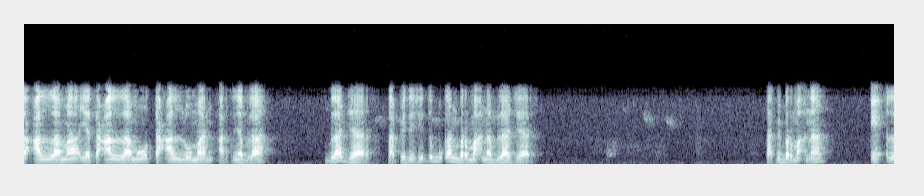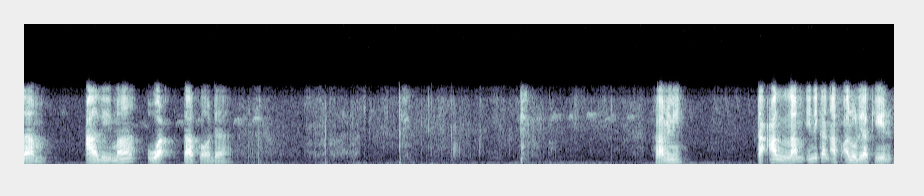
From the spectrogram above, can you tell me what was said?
ta'allama ya ta'allamu ta'alluman artinya belah belajar. Tapi di situ bukan bermakna belajar. Tapi bermakna i'lam, alima wa taqoda. Paham ini? Ta'allam ini kan af'alul yakin.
